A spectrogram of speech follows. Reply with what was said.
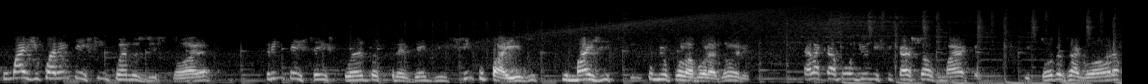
Com mais de 45 anos de história, 36 plantas presentes em cinco países e mais de 5 mil colaboradores, ela acabou de unificar suas marcas e todas agora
